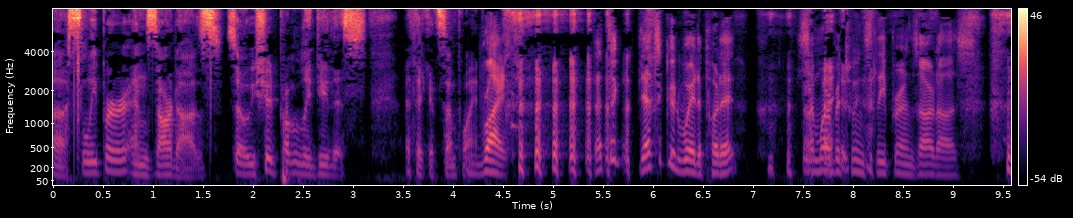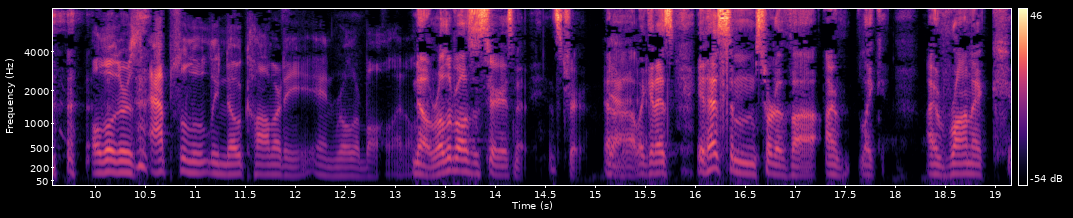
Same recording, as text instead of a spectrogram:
uh, Sleeper and Zardoz. So we should probably do this. I think at some point. right. that's a that's a good way to put it. Somewhere between Sleeper and Zardoz. Although there's absolutely no comedy in Rollerball. I don't. No, Rollerball is a serious movie. It's true. Yeah. Uh, like it has, it has some sort of, uh, I, like ironic,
